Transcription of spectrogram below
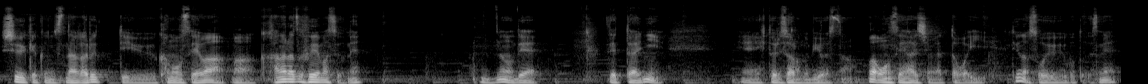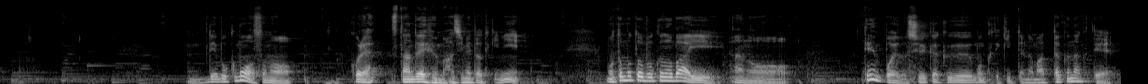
集客につながるっていう可能性はまあ必ず増えますよね。なので絶対に、えー、一人サロンの美容師さんは音声配信をやった方がいいっていうのはそういうことですね。で僕もそのこれスタンド FM 始めた時にもともと僕の場合あの店舗への集客目的っていうのは全くなくて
